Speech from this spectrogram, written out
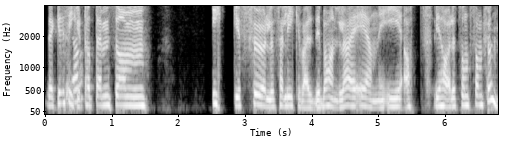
Det er ikke sikkert at dem som ikke føler seg likeverdig behandla, er enig i at vi har et sånt samfunn.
